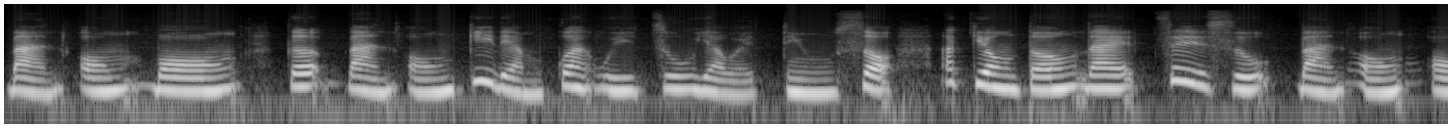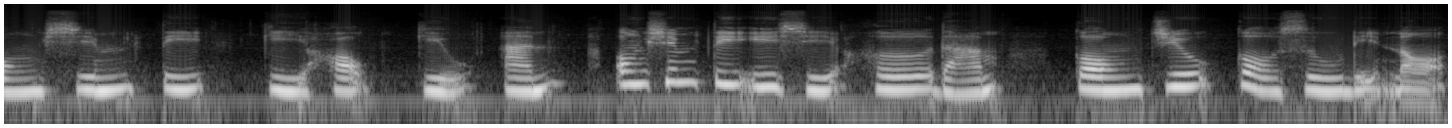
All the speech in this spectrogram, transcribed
万王墓、佮万王纪念馆为主要的场所，啊，共同来祭祀万王王心之祈福求安。王心之伊是河南光州故事人哦，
